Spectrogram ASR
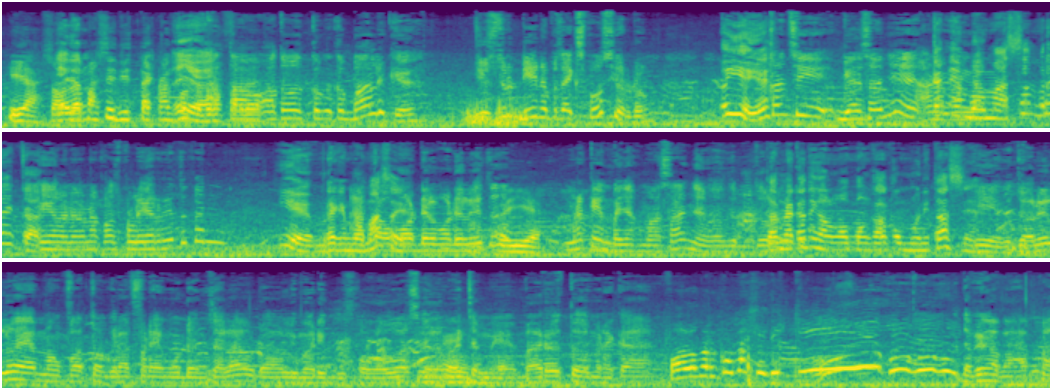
Iya, soalnya kan? pasti di tag kan Iya. Atau atau ke- kebalik ya. Justru dia dapat exposure dong. Oh iya ya? Kan sih biasanya Kan yang bawa anak-anak masa mereka. yang anak-anak cosplayer itu kan Iya, mereka yang bawa atau masa ya. model-model itu Oh, iya. mereka yang banyak masanya kan sebetulnya. Dan mereka tinggal ngomong ke komunitasnya. Iya, kecuali lu emang fotografer yang udah misalnya udah 5000 followers segala Eh, macam iya. ya. Baru tuh mereka Follower gue masih dikit. tapi nggak apa-apa,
